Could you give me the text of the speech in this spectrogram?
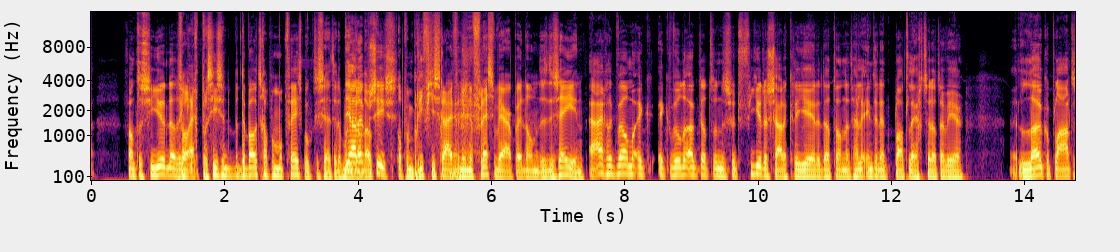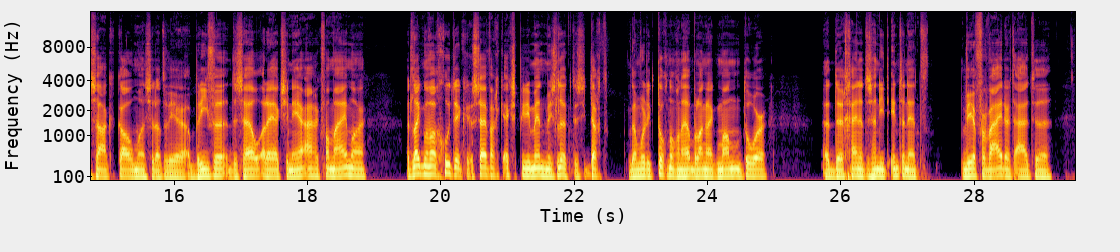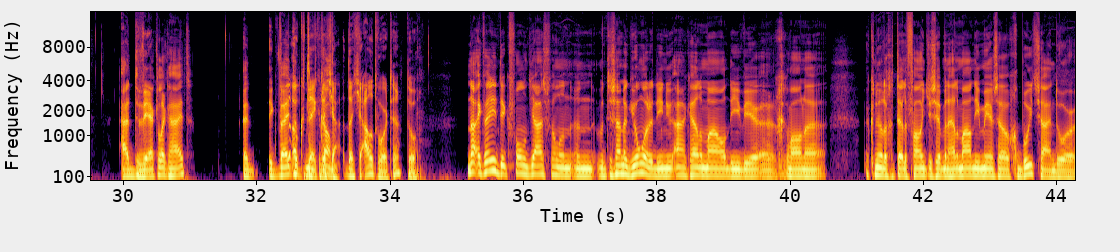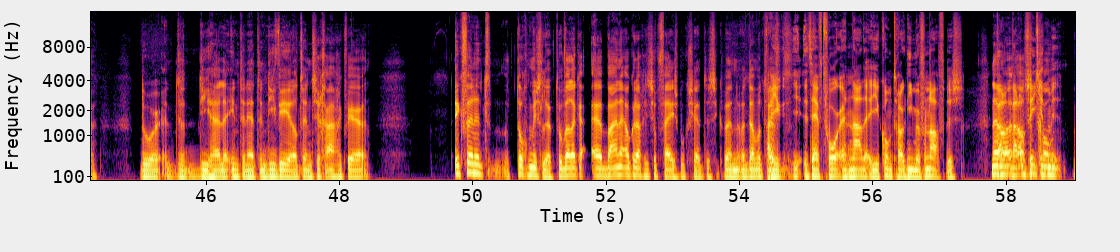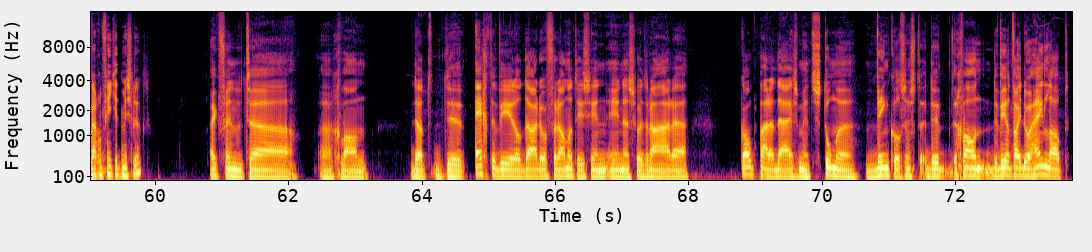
fantasieën dat, dat is wel echt precies de boodschap om op Facebook te zetten. Dat moet ja, je dan ook precies. op een briefje schrijven en in een fles werpen en dan de, de zee in. Ja, eigenlijk wel, maar ik, ik wilde ook dat we een soort virus zouden creëren... dat dan het hele internet platlegt, zodat er weer leuke platenzaken komen... zodat er weer brieven... dus heel reactionair eigenlijk van mij, maar... het lijkt me wel goed. Ik schrijf eigenlijk experiment mislukt. Dus ik dacht, dan word ik toch nog een heel belangrijk man... door uh, degene te zijn die het internet weer verwijdert uit de, uit de werkelijkheid. Ik weet dat ook betekent dat je, dat je oud wordt, hè? Toch? Nou, ik weet niet. Ik vond het juist wel een. een er zijn ook jongeren die nu eigenlijk helemaal. die weer uh, gewone knullige telefoontjes hebben. en helemaal niet meer zo geboeid zijn door. door de, die hele internet en die wereld. en zich eigenlijk weer. Ik vind het toch mislukt. Hoewel ik bijna elke dag iets op Facebook zet. Dus ik ben. Dat betreft... je, het heeft voor en nadeel. Je komt er ook niet meer vanaf. Dus. Nee, waarom, vind je het, waarom vind je het mislukt? Ik vind het uh, uh, gewoon dat de echte wereld daardoor veranderd is in, in een soort rare kooparadijs met stomme winkels. En de, de, gewoon de wereld waar je doorheen loopt.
